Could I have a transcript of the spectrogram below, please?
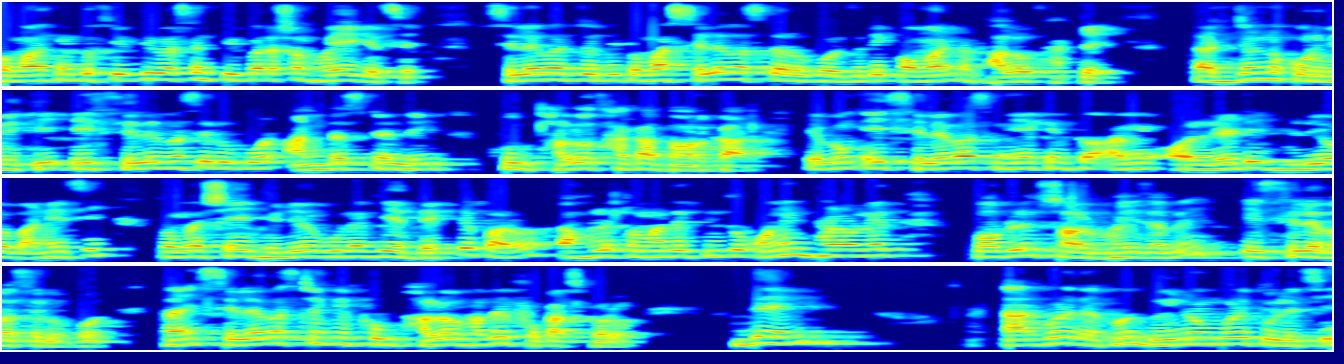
তোমার কিন্তু ফিফটি পার্সেন্ট প্রিপারেশন হয়ে গেছে। সিলেবাস যদি তোমার সিলেবাসটার উপর যদি কমান্ড ভালো থাকে তার জন্য করবে কি? এই সিলেবাসের উপর আন্ডারস্ট্যান্ডিং খুব ভালো থাকা দরকার। এবং এই সিলেবাস নিয়ে কিন্তু আমি অলরেডি ভিডিও বানিয়েছি। তোমরা সেই ভিডিওগুলো গিয়ে দেখতে পারো, তাহলে তোমাদের কিন্তু অনেক ধরনের প্রবলেম সলভ হয়ে যাবে এই সিলেবাসের উপর। তাই সিলেবাসটাকে খুব ভালোভাবে ফোকাস করো। দেন তারপরে দেখো, দুই নম্বরে তুলেছি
